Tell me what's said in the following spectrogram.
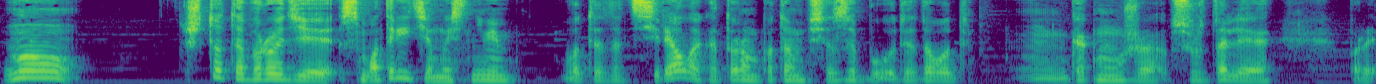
ну, что-то вроде, смотрите, мы снимем вот этот сериал, о котором потом все забудут. Это вот, как мы уже обсуждали про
